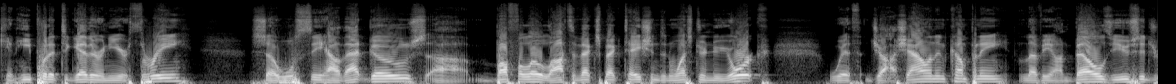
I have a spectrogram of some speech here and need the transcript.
can he put it together in year three? So we'll see how that goes. Uh, Buffalo, lots of expectations in Western New York with Josh Allen and company. Le'Veon Bell's usage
